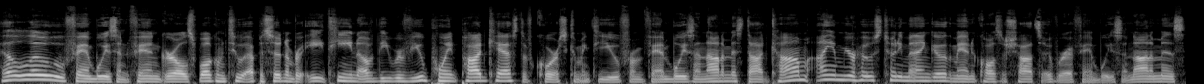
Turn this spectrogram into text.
Hello, fanboys and fangirls. Welcome to episode number 18 of the Review Point podcast, of course, coming to you from fanboysanonymous.com. I am your host, Tony Mango, the man who calls the shots over at Fanboys Anonymous,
